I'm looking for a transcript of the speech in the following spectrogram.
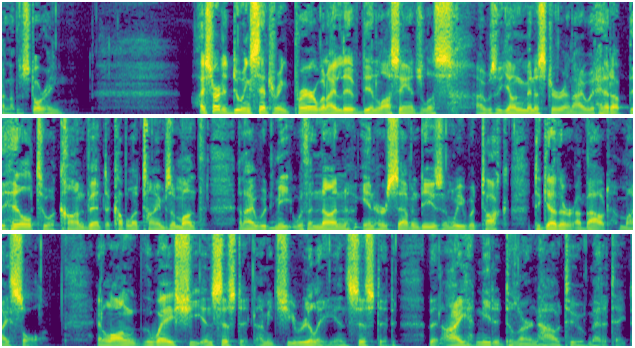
Another story. I started doing centering prayer when I lived in Los Angeles. I was a young minister, and I would head up the hill to a convent a couple of times a month, and I would meet with a nun in her 70s, and we would talk together about my soul. And along the way, she insisted I mean, she really insisted that I needed to learn how to meditate.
